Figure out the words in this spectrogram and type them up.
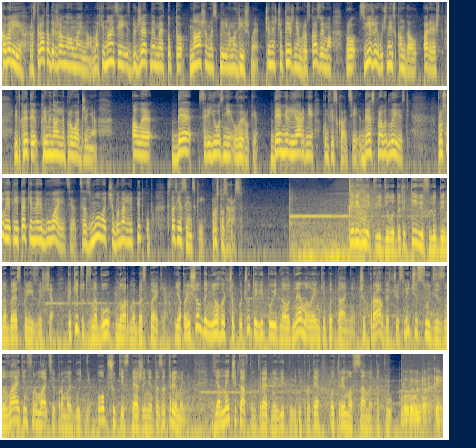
Хабарі, розтрата державного майна, махінації із бюджетними, тобто нашими спільними грішми. Чи не щотижням розказуємо про свіжий гучний скандал, арешт, відкрите кримінальне провадження. Але де серйозні вироки, де мільярдні конфіскації, де справедливість? Про суд, який так і не відбувається, це змова чи банальний підкуп. Стас Ясинський. Просто зараз. Керівник відділу детективів людина без прізвища. Такі тут в набу норми безпеки. Я прийшов до нього, щоб почути відповідь на одне маленьке питання: чи правда, що слідчі судді зливають інформацію про майбутні обшуки, стеження та затримання? Я не чекав конкретної відповіді, проте отримав саме таку. Були випадки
